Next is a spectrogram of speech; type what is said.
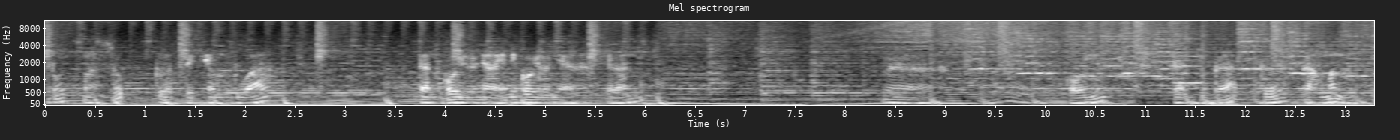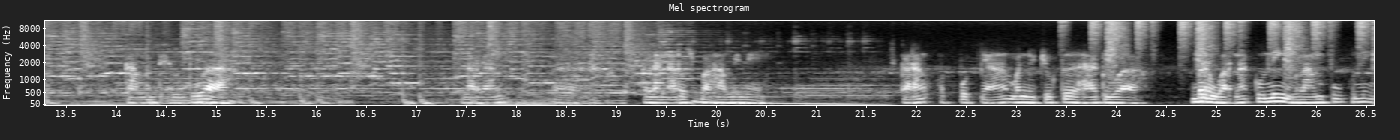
terus masuk ke TM2 dan koilnya ini koilnya ya kan? Nah koil dan juga ke kamen kamen TM2 benar kan? Nah, kalian harus paham ini. Sekarang outputnya menuju ke H2 berwarna kuning lampu kuning.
